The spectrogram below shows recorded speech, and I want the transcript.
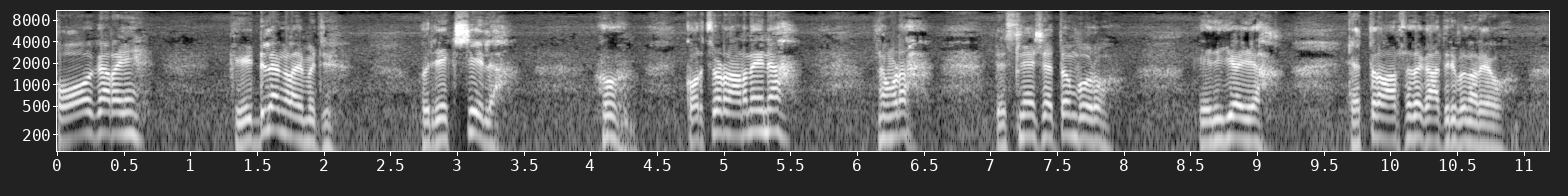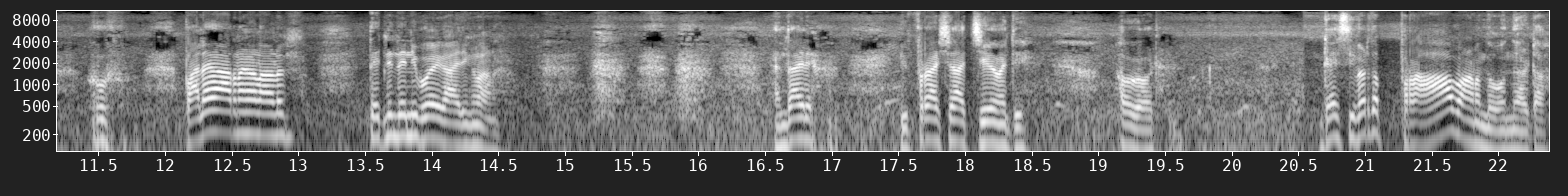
ഫോഗ് ഇറങ്ങി കിടിലം മറ്റ് ഒരു രക്ഷയില്ല. ഓ കുറച്ചുകൂടെ നടന്നു കഴിഞ്ഞാൽ നമ്മുടെ ഡെസ്റ്റിനേഷൻ എത്തുമ്പോഴോ എനിക്ക് അയ്യ എത്ര വർഷത്തെ കാത്തിരിപ്പെന്നറിയാവോ ഓ പല കാരണങ്ങളാണ് തെന്നി തെന്നി പോയ കാര്യങ്ങളാണ്. എന്തായാലും ഇപ്രാവശ്യം അച്ചീവ് ചെയ്യാൻ പറ്റി. ഓ ഗോഡ് ഗൈസ് ഇവിടുത്തെ പ്രാവാണെന്ന് തോന്നുന്നു കേട്ടോ.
